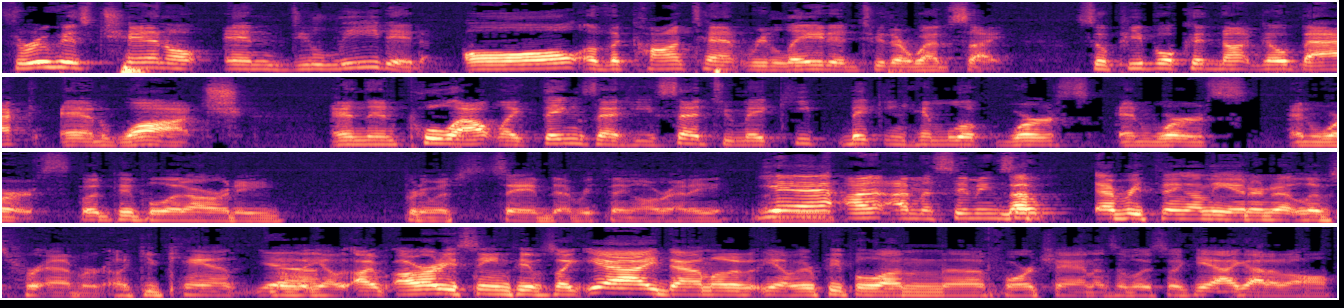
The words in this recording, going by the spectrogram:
through his channel and deleted all of the content related to their website. So people could not go back and watch and then pull out like things that he said to make keep making him look worse and worse and worse. But people had already pretty much saved everything already. Yeah, I, I'm assuming not so. everything on the internet lives forever. Like you can't. Yeah. You know, I've already seen people say, like, "Yeah, I downloaded." You know, there are people on uh, 4chan and stuff. It's like, "Yeah, I got it all."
